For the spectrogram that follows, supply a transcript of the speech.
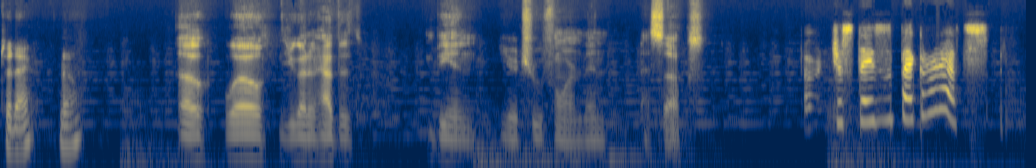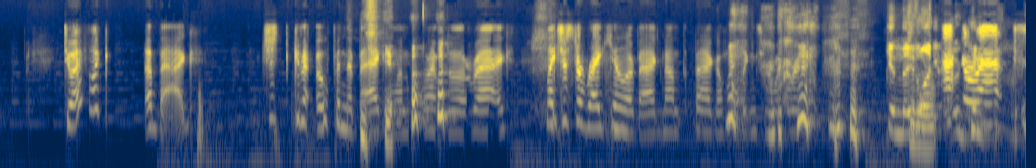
today. No. Oh well, you're gonna have to be in your true form. Then that sucks. Or just stays as a bag of rats. Do I have like a bag? Just gonna open the bag Yeah. and let him into the bag. Like just a regular bag, not the bag I'm holding to. Can they Get like? Can, rats.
